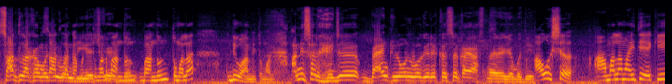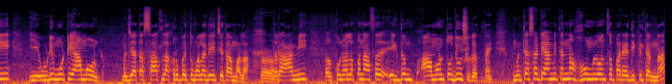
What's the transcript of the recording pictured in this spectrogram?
सात लाखामध्ये लाखामध्ये तुम्हाला बांधून बांधून तुम्हाला देऊ आम्ही तुम्हाला. आणि सर हे जे बँक लोन वगैरे कसं काय असणार याच्यामध्ये? अवश्य. आम्हाला माहिती आहे की एवढी मोठी अमाऊंट म्हणजे आता सात लाख रुपये तुम्हाला द्यायचे आम्हाला. तर आम्ही कुणाला पण असं एकदम अमाऊंट तो देऊ शकत नाही. मग त्यासाठी आम्ही त्यांना होम लोनचा पर्याय देखील त्यांना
